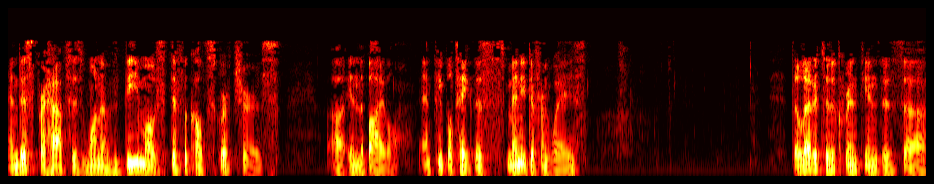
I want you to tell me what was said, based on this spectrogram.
And this perhaps is one of the most difficult scriptures uh, in the Bible. And people take this many different ways. The letter to the Corinthians is uh,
